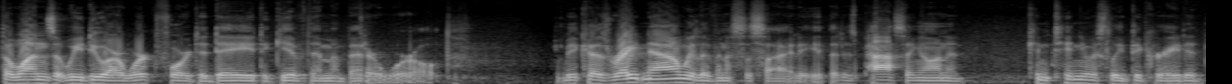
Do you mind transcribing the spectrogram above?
the ones that we do our work for today to give them a better world. Because right now we live in a society that is passing on a continuously degraded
